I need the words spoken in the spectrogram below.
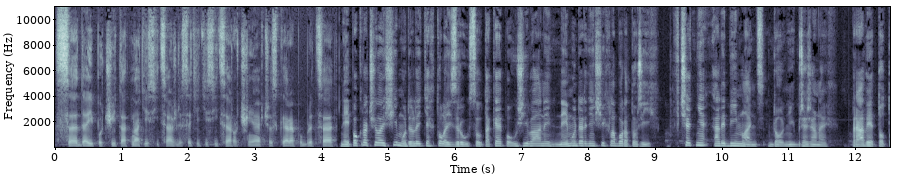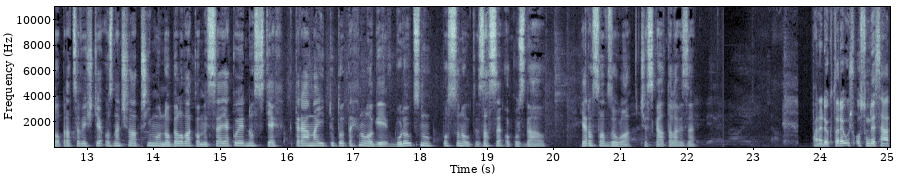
se dají počítat na tisíce až desetitisíce ročně v České republice. Nejpokročilejší modely těchto laserů jsou také používány v nejmodernějších laboratořích, včetně Eli Beamlines v Dolních Břežanech. Právě toto pracoviště označila přímo Nobelova komise jako jedno z těch, která mají tuto technologii v budoucnu posunout zase o kus dál. Jaroslav Zoula, Česká televize. Pane doktore, už v 80.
